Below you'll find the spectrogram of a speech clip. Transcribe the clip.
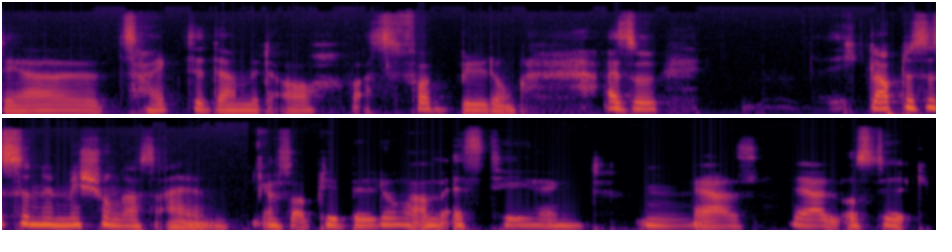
der zeigte damit auch was von Bildung. Also ich glaube, das ist so eine Mischung aus allem. Als ob die Bildung am ST hängt. Mhm. Ja, ja, lustig.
